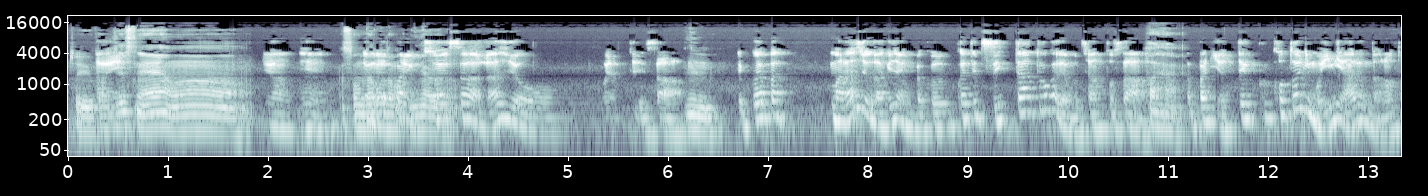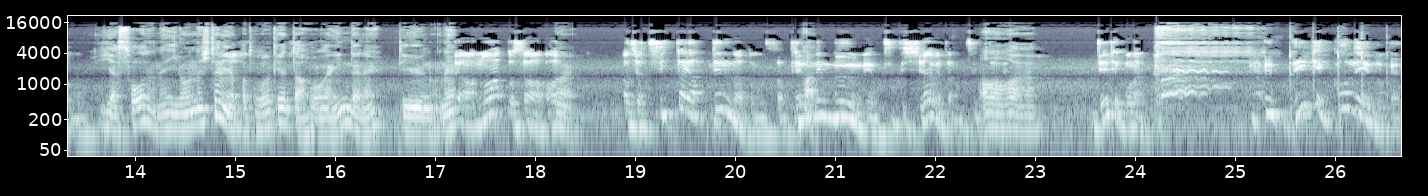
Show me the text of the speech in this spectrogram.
という感じですね、い。やね。そんなこともでもやっぱりそういうさ、ラジオをやってさ、うん。うんでこうやっぱ、まあラジオだけじゃなくて、こうやってツイッターとかでもちゃんとさ、はいはい。やっぱりやっていくことにも意味あるんだなと思って。いやそうだね。いろんな人にやっぱ届けた方がいいんだねっていうのね。で、あの後さ、あ、はい。あじゃあツイッターやってんだと思ってさ、天然ブームについて調べたの、ツイッターで。ああはいはい。出てこない。出てこねえのかよ。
